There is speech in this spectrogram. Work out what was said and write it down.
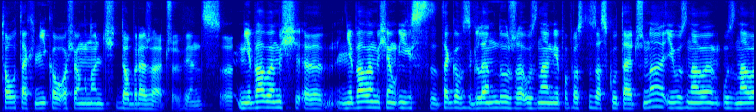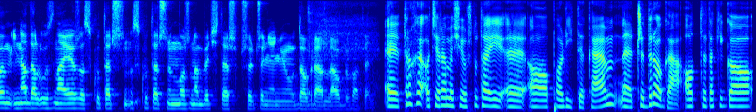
tą techniką osiągnąć dobre rzeczy, więc e, nie bałem, się, e, nie bałem się ich z tego względu, że uznałem je po prostu za skuteczne i uznałem, uznałem i nadal uznaję, że skuteczny, skutecznym można być też przy czynieniu dobra dla obywateli. E, Trochę ocieramy się już tutaj e, o politykę. E, Czy droga od takiego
